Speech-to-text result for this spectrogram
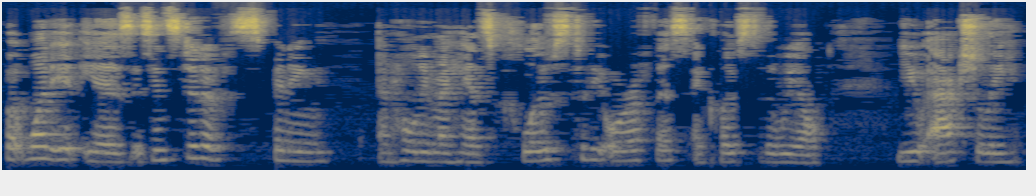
but what it is, is instead of spinning and holding my hands close to the orifice and close to the wheel, you actually,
